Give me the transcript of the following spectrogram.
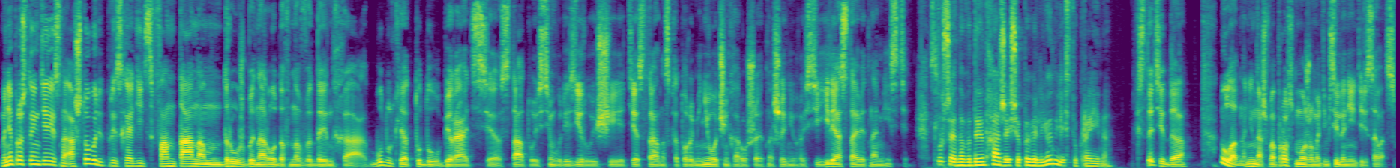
Мне просто интересно, а что будет происходить с фонтаном дружбы народов на ВДНХ? Будут ли оттуда убирать э, статуи, символизирующие те страны, с которыми не очень хорошие отношения в России, или оставят на месте? Слушай, а на ВДНХ же еще павильон есть Украина. Кстати, да. Ну ладно, не наш вопрос, можем этим сильно не интересоваться.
